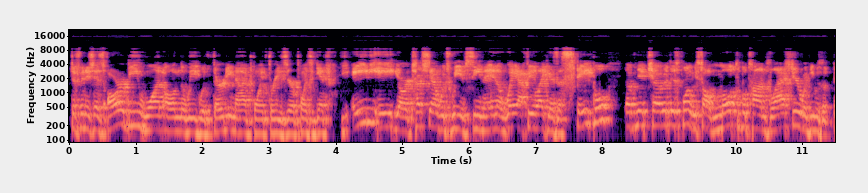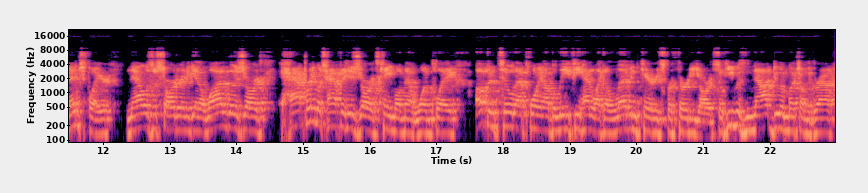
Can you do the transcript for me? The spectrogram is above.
to finish as RB1 on the week with 39.30 points. Again, the 88 yard touchdown, which we have seen in a way I feel like is a staple of Nick Chubb at this point. We saw multiple times last year when he was a bench player, now as a starter. And again, a lot of those yards, half, pretty much half of his yards came on that one play. Up until that point, I believe he had like 11 carries for 30 yards. So he was not doing much on the ground.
